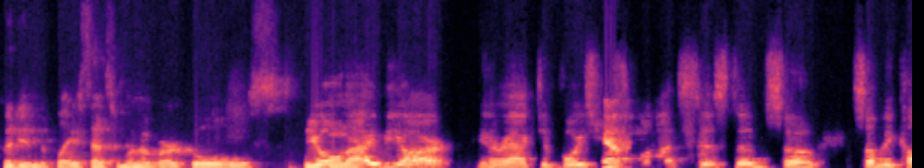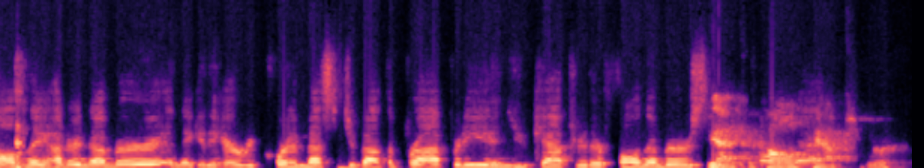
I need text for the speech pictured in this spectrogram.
put into place. That's one of our goals. The old and, IVR, interactive voice yep. response system. So somebody calls an 800 number, and they get to hear a recorded message about the property, and you capture their phone number. So yeah, call capture,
